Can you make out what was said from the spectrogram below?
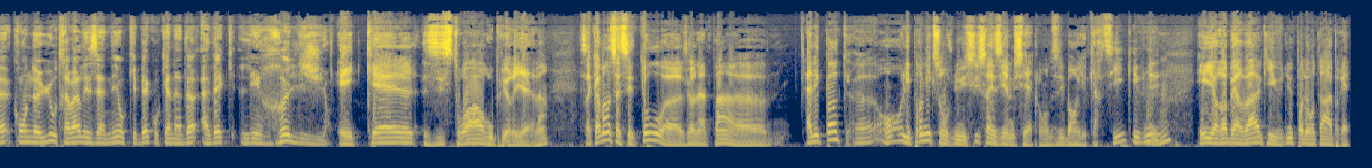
euh, qu'on a eue au travers des années au Québec, au Canada, avec les religions. Et quelles histoires au pluriel, hein? Ça commence assez tôt, euh, Jonathan. Euh, à l'époque, euh, les premiers qui sont venus ici, 16e siècle, on dit, bon, il y a Cartier qui est venu, et il y a Robertval qui est venu pas longtemps après.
